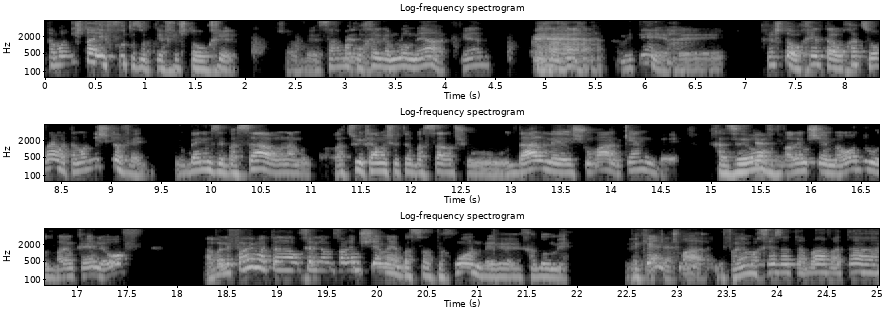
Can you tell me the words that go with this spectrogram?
אתה מרגיש את העייפות הזאת אחרי שאתה אוכל. עכשיו, סחבק אוכל גם לא מעט, כן? אמיתי, אחרי שאתה אוכל את הארוחת צהריים אתה מרגיש כבד, בין אם זה בשר, אומנם רצוי כמה שיותר בשר שהוא דל שומן, כן? חזה עוף, כן. דברים שהם מהודו, דברים כאלה, עוף, אבל לפעמים אתה אוכל גם דברים שהם בשר טחון וכדומה. וכן, כן. תשמע, לפעמים אחרי זה אתה בא ואתה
